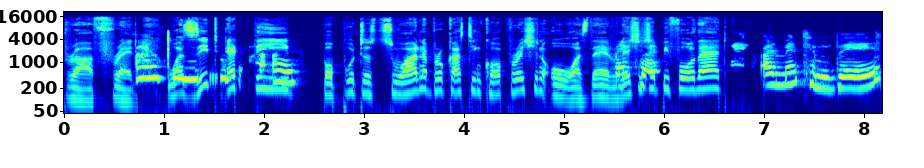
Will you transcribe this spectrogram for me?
Bra Fred? Was it at the Botswana Broadcasting Corporation, or was there a relationship before that? I met him there.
